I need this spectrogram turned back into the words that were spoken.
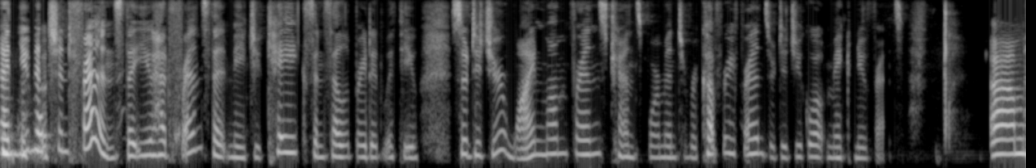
and you mentioned friends that you had friends that made you cakes and celebrated with you. So did your wine mom friends transform into recovery friends or did you go out and make new friends um,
